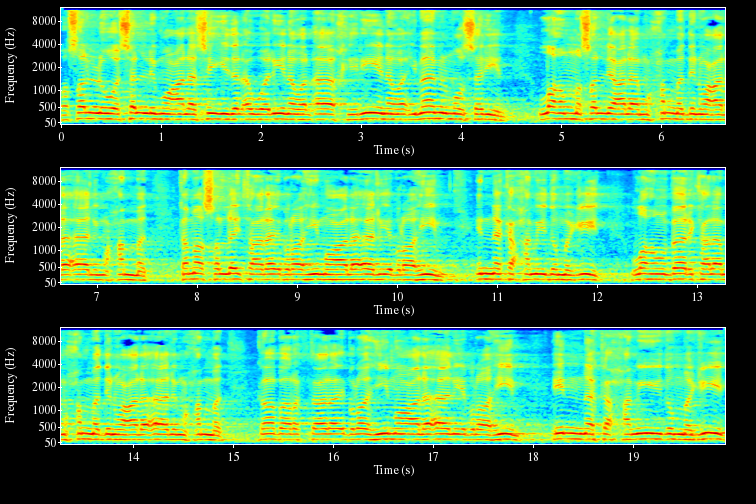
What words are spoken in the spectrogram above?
فصلوا وسلموا على سيد الأولين والآخرين وإمام المرسلين. اللهم صل على محمد وعلى آل محمد. كما صليت على إبراهيم وعلى آل إبراهيم إنك حميد مجيد. اللهم بارك على محمد وعلى آل محمد كما باركت على إبراهيم وعلى آل إبراهيم إنك حميد مجيد.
